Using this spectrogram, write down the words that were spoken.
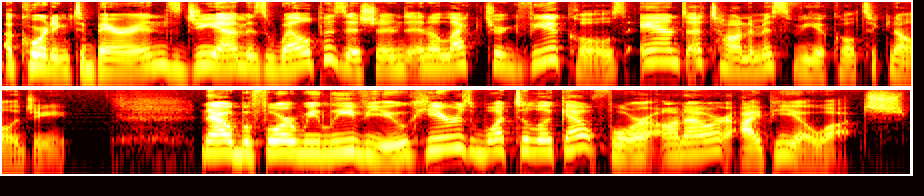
According to Barron's, GM is well positioned in electric vehicles and autonomous vehicle technology. Now, before we leave you, here's what to look out for on our IPO watch.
